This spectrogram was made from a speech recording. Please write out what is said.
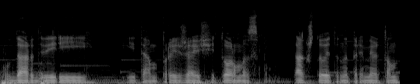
удар двери и там проезжающий тормоз, так что это, например, там...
